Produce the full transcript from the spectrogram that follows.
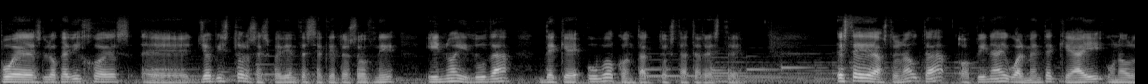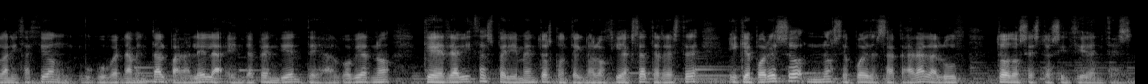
Pues lo que dijo es, eh, yo he visto los expedientes secretos OVNI y no hay duda de que hubo contacto extraterrestre. Este astronauta opina igualmente que hay una organización gubernamental paralela e independiente al gobierno que realiza experimentos con tecnología extraterrestre y que por eso no se pueden sacar a la luz todos estos incidentes.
